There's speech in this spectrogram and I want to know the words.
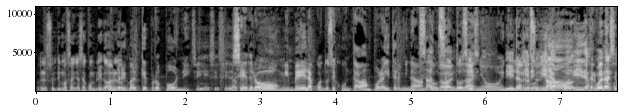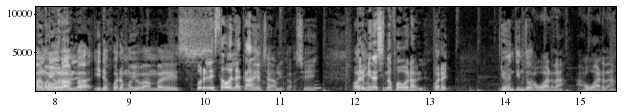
En los últimos años se ha complicado. Un en los- rival que propone. Sí, sí, sí, de acuerdo. Cedrón, Mimbela, cuando se juntaban, por ahí terminaban Exacto. causando No, entonces, daño en ir, el ir- ir a, ir jugar a siendo Moyobamba, favorable. ir a jugar a Moyobamba es, Por el estado de la cancha. es complicado, sí. Ahora, Termina siendo favorable. ahora, yo no entiendo Aguarda, aguarda.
